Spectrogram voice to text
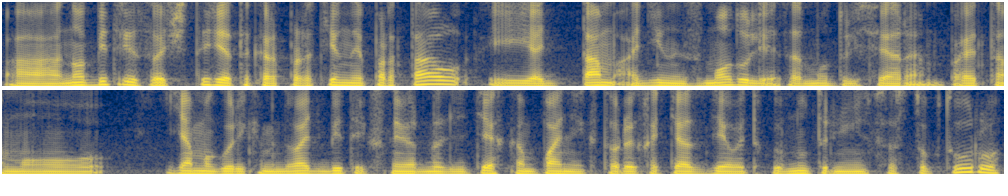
А, но Bittrex24 — это корпоративный портал, и там один из модулей — это модуль CRM, поэтому я могу рекомендовать Bittrex, наверное, для тех компаний, которые хотят сделать такую внутреннюю инфраструктуру,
